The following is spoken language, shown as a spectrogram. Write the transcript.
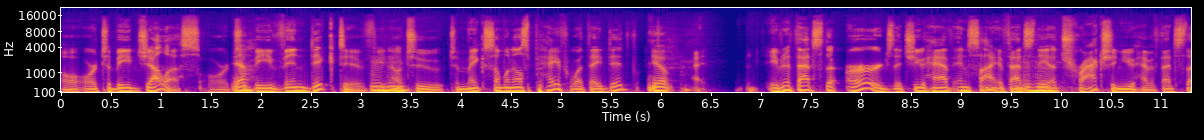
or, or to be jealous, or to Yeah. Mm-hmm. be vindictive, you know, to to make someone else pay for what they did. For, Yep. Even if that's the urge that you have inside if that's Mm-hmm. the attraction you have if that's the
